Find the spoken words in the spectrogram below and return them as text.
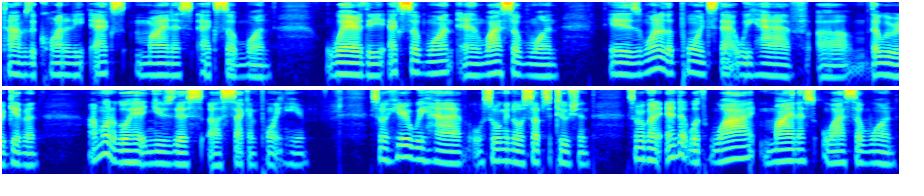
times the quantity x minus x sub 1, where the x sub 1 and y sub 1 is one of the points that we have um, that we were given. I'm going to go ahead and use this uh, second point here. So here we have, so we're going to do a substitution. So we're going to end up with y minus y sub 1.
